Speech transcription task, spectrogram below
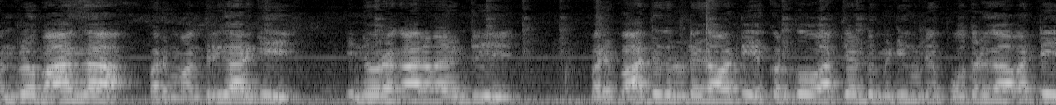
అందులో భాగంగా మరి మంత్రి గారికి ఎన్నో రకాలైనటువంటి మరి బాధ్యతలు ఉంటాయి కాబట్టి ఎక్కడికో అర్జెంటు మీటింగ్ ఉంటే పోతాడు కాబట్టి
